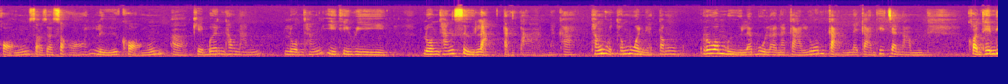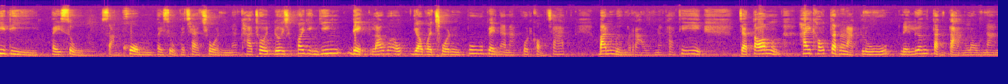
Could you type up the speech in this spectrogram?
ของสสสหรือของเออเคเบิลเท่านั้น รวมทั้ง ETV รวมทั้งสื่อหลักต่างๆนะคะ ทั้งหมดทั้งมวลเนี่ยต้องร่วมมือและบูรณาการร่วมกันในการที่จะนำ คอนเทนต์ดีๆ ไปสู่สังคมไปสู่ประชาชนนะคะโดยเฉพาะยิ่งยิ่งเด็กและเยาวชนผู้เป็นอนาคตของชาติบ้านเมืองเรานะคะที่จะต้องให้เขาตระหนักรู้ในเรื่องต่างๆ เหล่านั้น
